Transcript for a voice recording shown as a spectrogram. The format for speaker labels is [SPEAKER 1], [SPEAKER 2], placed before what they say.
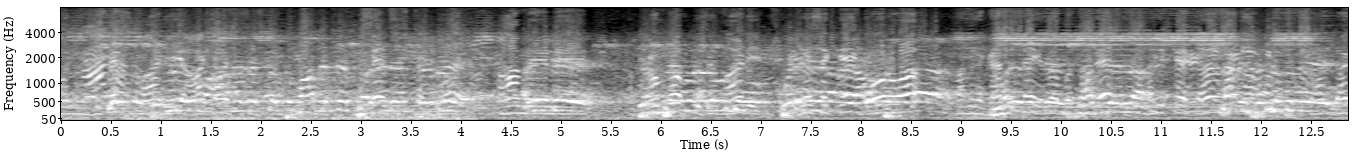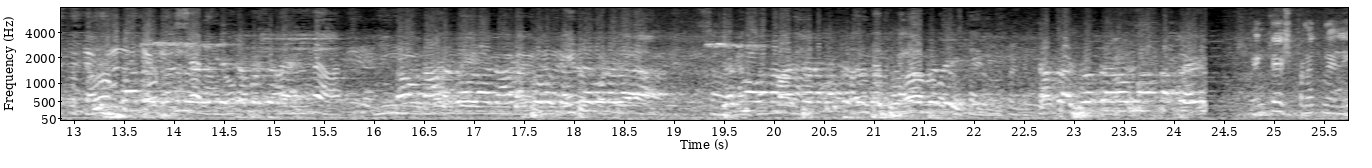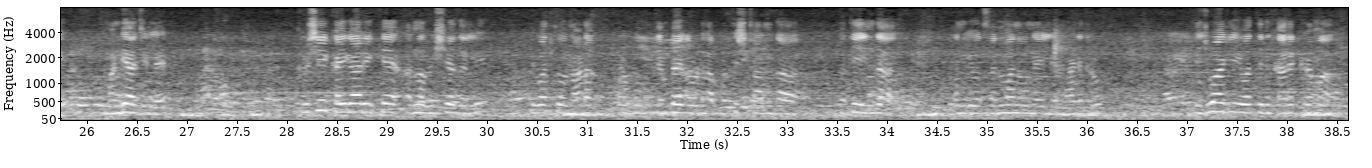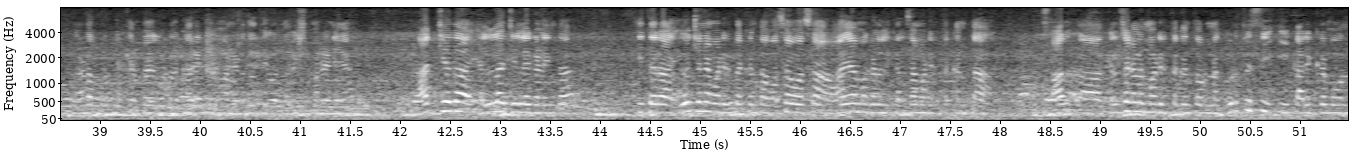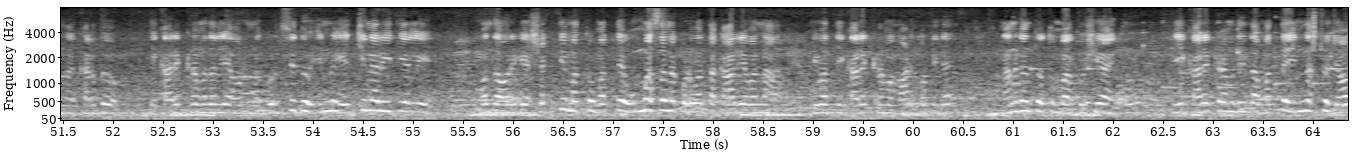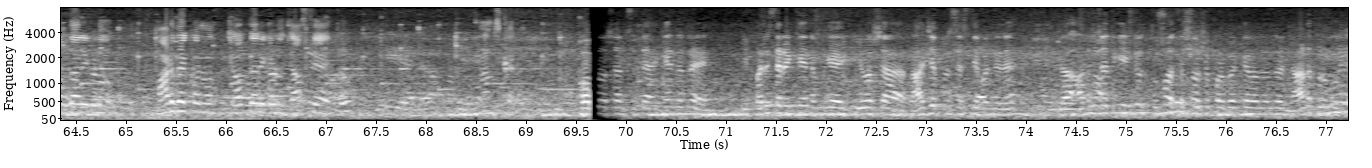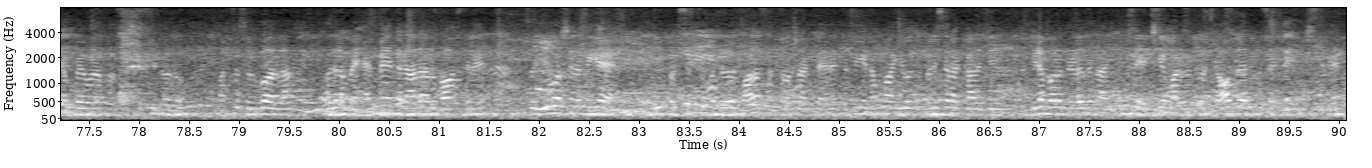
[SPEAKER 1] ಮಾಡಿ ಮೇಲೆ ಆಮೇಲೆ ಬ್ರಹ್ಮ ಪೂಜೆ ಮಾಡಿ ಕೆಲಸಕ್ಕೆ ಗೌರವ, ಆಮೇಲೆ ಘನತೆ ಎಲ್ಲ ಬಂದಿದೆ ಅದಕ್ಕೆ ಕಾರಣ ಡಾಕ್ಟರ್ ಕಲಾಂ ಶಿಷ್ಯ ನಾನು. ಅದರಿಂದ ಈ
[SPEAKER 2] ವೆಂಕಟೇಶ್ ಪಣಕ್ನಹಳ್ಳಿ, ಮಂಡ್ಯ ಜಿಲ್ಲೆ. ಕೃಷಿ ಕೈಗಾರಿಕೆ ಅನ್ನೋ ವಿಷಯದಲ್ಲಿ ಇವತ್ತು ನಾಡಪ್ರಭು ಕೆಂಪೇಗೌಡರ ಪ್ರತಿಷ್ಠಾನದ ವತಿಯಿಂದ ನನಗೆ ಇವತ್ತು ಸನ್ಮಾನವನ್ನು ಇಲ್ಲಿ ಮಾಡಿದರು. ನಿಜವಾಗಿ ಇವತ್ತಿನ ಕಾರ್ಯಕ್ರಮ, ನಾಡಪ್ರಭು ಕೆಂಪೇಗೌಡರ ಕಾರ್ಯಕ್ರಮ ನಡೆದದ್ದು ಇವತ್ತು ಅವಿಸ್ಮರಣೀಯ. ರಾಜ್ಯದ ಎಲ್ಲ ಜಿಲ್ಲೆಗಳಿಂದ ಈ ಥರ ಯೋಚನೆ ಮಾಡಿರ್ತಕ್ಕಂಥ ಹೊಸ ಹೊಸ ಆಯಾಮಗಳಲ್ಲಿ ಕೆಲಸ ಮಾಡಿರ್ತಕ್ಕಂಥ ಸಾಧ ಕೆಲಸಗಳನ್ನು ಮಾಡಿರ್ತಕ್ಕಂಥವ್ರನ್ನ ಗುರುತಿಸಿ ಈ ಕಾರ್ಯಕ್ರಮವನ್ನು ಕರೆದು, ಈ ಕಾರ್ಯಕ್ರಮದಲ್ಲಿ ಅವರನ್ನು ಗುರುತಿಸಿದ್ದು ಇನ್ನೂ ಹೆಚ್ಚಿನ ರೀತಿಯಲ್ಲಿ ಒಂದು ಅವರಿಗೆ ಶಕ್ತಿ ಮತ್ತು ಮತ್ತೆ ಹುಮ್ಮಸ್ಸನ್ನು ಕೊಡುವಂಥ ಕಾರ್ಯವನ್ನು ಇವತ್ತು ಈ ಕಾರ್ಯಕ್ರಮ ಮಾಡಿಕೊಟ್ಟಿದೆ. ನನಗಂತೂ ತುಂಬ ಖುಷಿಯಾಯಿತು ಈ ಕಾರ್ಯಕ್ರಮದಿಂದ ಮತ್ತೆ ಇನ್ನಷ್ಟು ಜವಾಬ್ದಾರಿಗಳು ಮಾಡಬೇಕು ಅನ್ನೋ ಜವಾಬ್ದಾರಿಗಳು ಜಾಸ್ತಿ ಆಯಿತು. ನಮಸ್ಕಾರ.
[SPEAKER 3] ಅನಿಸುತ್ತೆ. ಯಾಕೆಂತಂದರೆ ಈ ಪರಿಸರಕ್ಕೆ ನಮಗೆ ಈ ವರ್ಷ ರಾಜ್ಯ ಪ್ರಶಸ್ತಿ ಬಂದಿದೆ. ಅದ್ರ ಜೊತೆಗೆ ಇನ್ನೂ ತುಂಬ ಸಂತೋಷ ಪಡಬೇಕಿರೋದಂದರೆ ನಾಡಪ್ರಭು ಕೆಂಪೇಗೌಡ ಪ್ರಶಸ್ತಿ ಸಿಗೋದು ಅಷ್ಟು ಸುಲಭ ಅಲ್ಲ. ಅದು ನಮ್ಮ ಹೆಮ್ಮೆಯಿಂದ ನಾನಾದ್ರು ಭಾವಿಸ್ತೇನೆ. ಸೊ ಈ ವರ್ಷ ನನಗೆ ಈ ಪ್ರಶಸ್ತಿ ಬಂದಿರೋದು ಭಾಳ ಸಂತೋಷ ಆಗ್ತಾ ಇದೆ. ಜೊತೆಗೆ ನಮ್ಮ ಈ ಒಂದು ಪರಿಸರ ಕಾಳಜಿ ಗಿಡ ಮರ ನೆಡೋದನ್ನು ಇನ್ನೂ ಹೆಚ್ಚಿಗೆ ಮಾಡಬೇಕು ಜವಾಬ್ದಾರಿಯನ್ನು ಸಹಿತ ಹೆಚ್ಚಿಸಿದೆ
